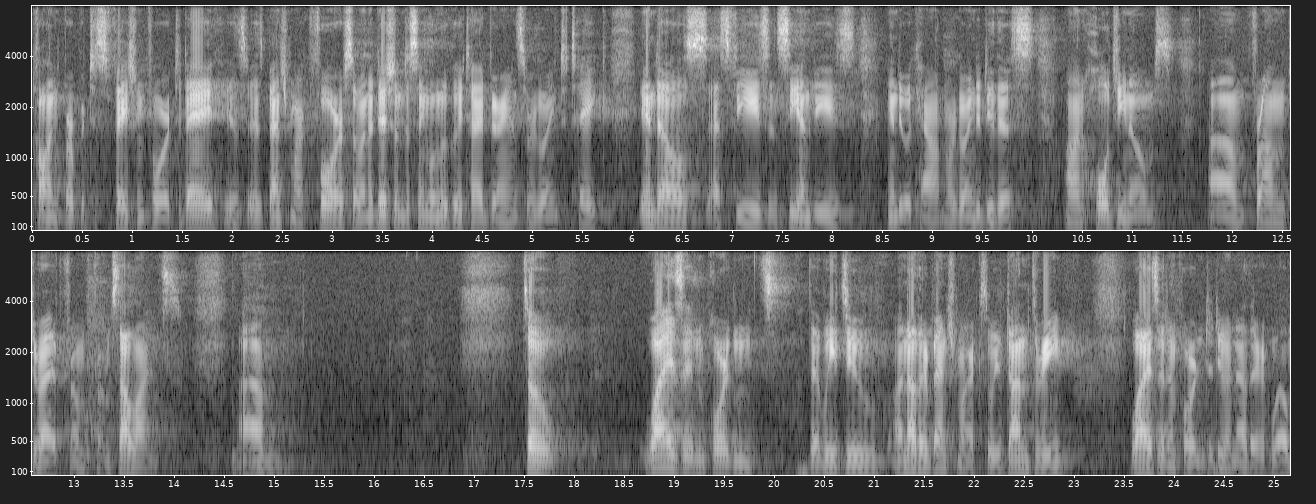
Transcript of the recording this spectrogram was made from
calling for participation for today is, is, benchmark four. So in addition to single nucleotide variants, we're going to take indels, SVs, and CNVs into account. We're going to do this on whole genomes um, from derived from, from cell lines. Um, so why is it important that we do another benchmark? So we've done three. Why is it important to do another? Well,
